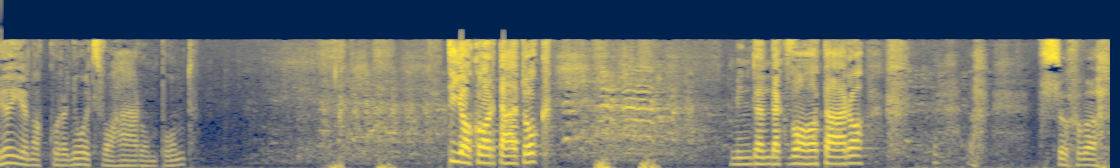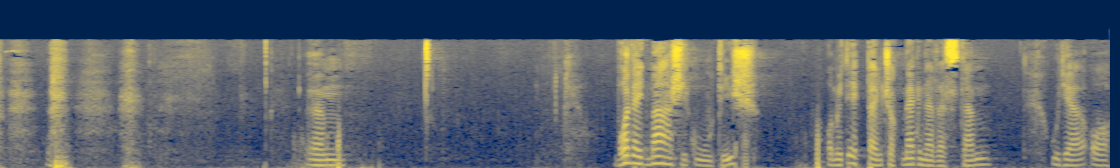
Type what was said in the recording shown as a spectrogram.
Jöjjön akkor a 83 pont. Ti akartátok. Mindennek van határa. Szóval... Van egy másik út is, amit éppen csak megneveztem. Ugye a,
